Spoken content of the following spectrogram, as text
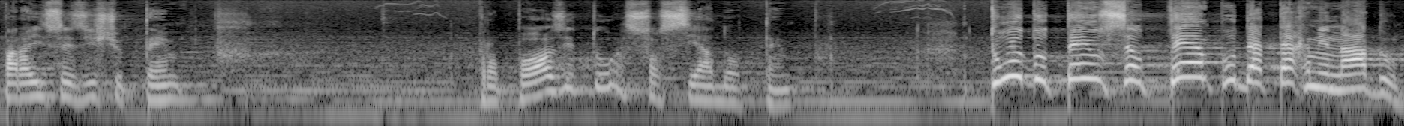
Para isso existe o tempo propósito associado ao tempo. Tudo tem o seu tempo determinado,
